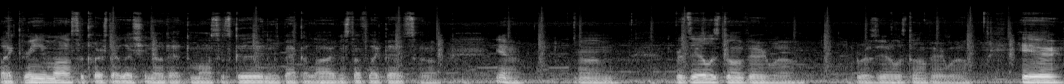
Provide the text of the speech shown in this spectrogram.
like green moss, of course, that lets you know that the moss is good and is back alive and stuff like that. So, yeah, um, Brazil is doing very well. Brazil is doing very well. Here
